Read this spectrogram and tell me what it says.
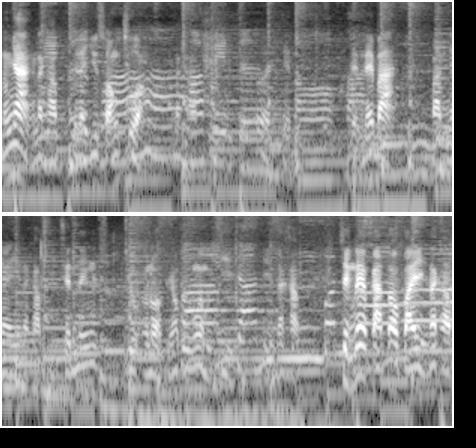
น้องย่างนะครับเหลืออยู่สองช่วงนะครับเออเห็นเห็นในบ้านบ้านใหญ่นะครับอีกเส้นหนึงอยู่ขนอกที่เขาเพิ่งว่าเมื่อกี้นี่นะครับซึ่งในโอกาสต่อไปนะครับ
